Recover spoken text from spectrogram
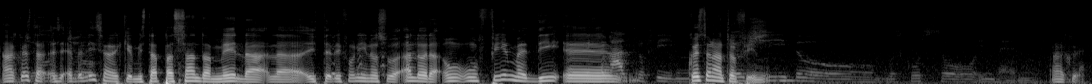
ah questa è bellissima perché mi sta passando a me la, la, il telefonino su allora un, un film di eh, questo è un altro film questo è un altro è film. uscito lo scorso inverno ah, que-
